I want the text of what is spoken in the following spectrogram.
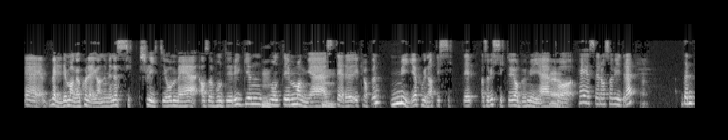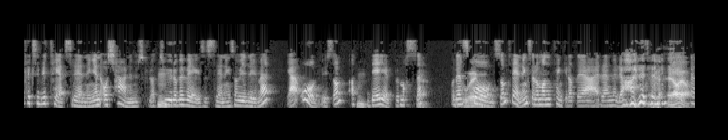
eh, veldig mange av kollegaene mine sliter jo med altså, vondt i ryggen, Mm. vondt i mange steder i kroppen. Mye av at de sitter Altså, vi sitter og jobber mye på PC-er videre. Den fleksibilitetstreningen og kjernemuskulatur og bevegelsestrening som vi driver med, jeg er overbevist om at det hjelper masse. Og det er en skånsom trening, selv om man tenker at det er en veldig hard trening. ja, ja.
